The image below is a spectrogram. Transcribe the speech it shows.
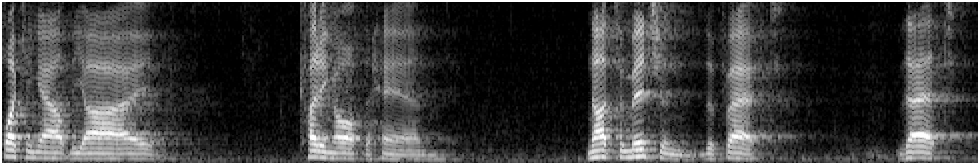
plucking out the eye, cutting off the hand, not to mention the fact that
